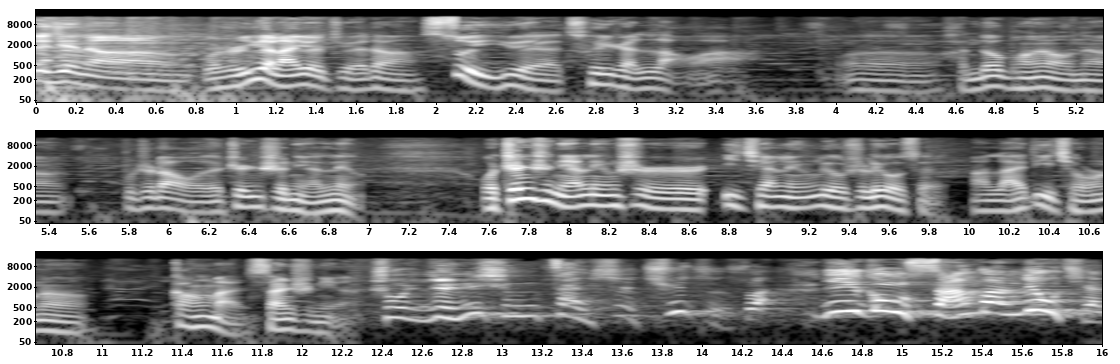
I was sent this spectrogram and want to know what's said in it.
最近呢，我是越来越觉得岁月催人老啊。呃，很多朋友呢不知道我的真实年龄，我真实年龄是一千零六十六岁啊。来地球呢，刚满三十年。说人生在世屈指算，一共三万六千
